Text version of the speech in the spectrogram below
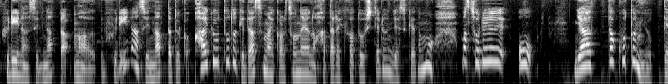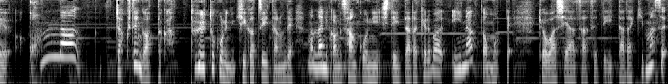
フリーランスになった、まあフリーランスになったというか開業届出す前からそんなような働き方をしてるんですけども、まあそれをやったことによってこんな弱点があったかというところに気がついたので、まあ、何かの参考にしていただければいいなと思って今日はシェアさせていただきます。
